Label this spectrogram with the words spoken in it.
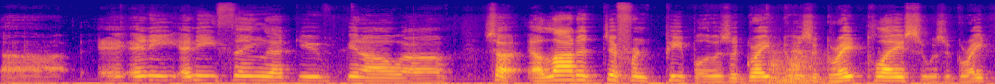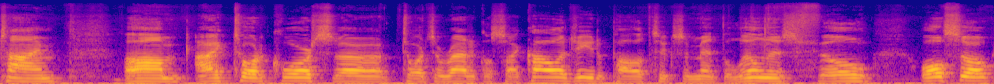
uh, a- any anything that you you know. Uh, so a lot of different people. It was a great it was a great place. It was a great time. Um, I taught a course uh, towards a radical psychology, the politics of mental illness. Phil also,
